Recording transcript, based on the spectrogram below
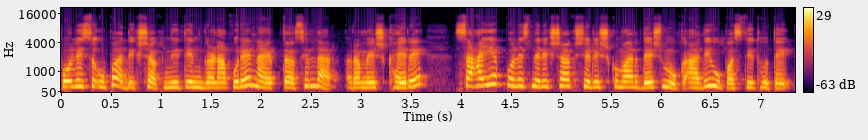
पोलीस उपअधीक्षक नितीन गणापुरे नायब तहसीलदार रमेश खैरे सहाय्यक पोलीस निरीक्षक शिरीष कुमार देशमुख आदी उपस्थित होते.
